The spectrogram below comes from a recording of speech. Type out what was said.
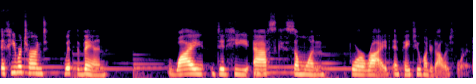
if he returned with the van, why did he ask someone for a ride and pay $200 for it?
